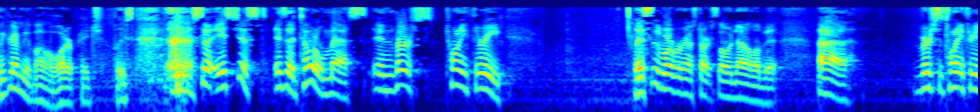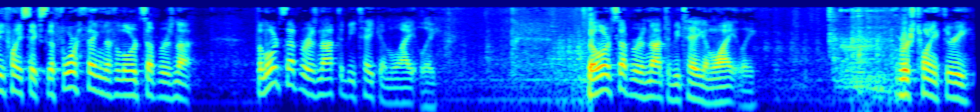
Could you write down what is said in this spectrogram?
Will you grab me a bottle of water, Paige, please? so it's just, it's a total mess. In verse 23, this is where we're going to start slowing down a little bit. Uh, verses 23 to 26, the fourth thing that the Lord's Supper is not. The Lord's Supper is not to be taken lightly. The Lord's Supper is not to be taken lightly. Verse 23.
